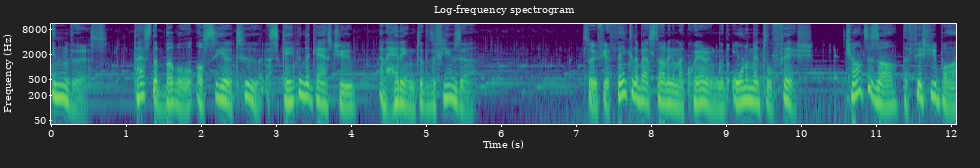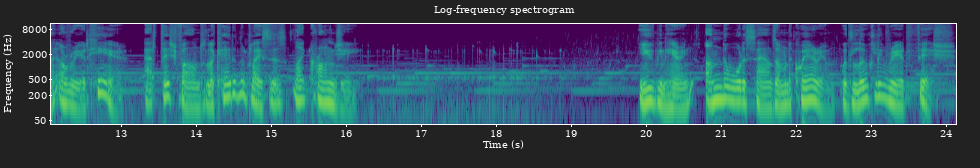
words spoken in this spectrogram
inverse. That's the bubble of CO2 escaping the gas tube and heading to the diffuser. So if you're thinking about starting an aquarium with ornamental fish, chances are the fish you buy are reared here at fish farms located in places like Kranji. You've been hearing underwater sounds of an aquarium with locally reared fish.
